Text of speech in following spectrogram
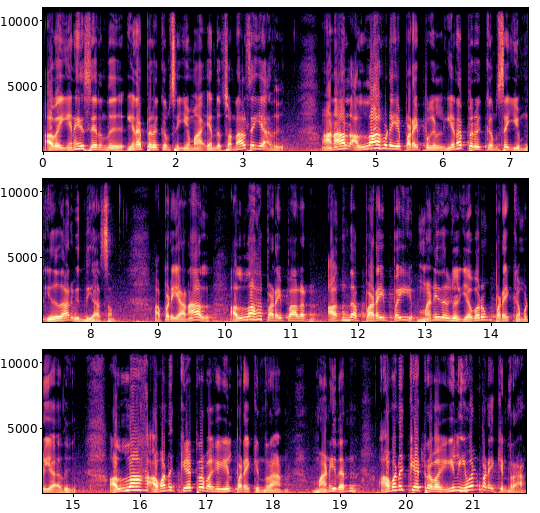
அவை இணை சேர்ந்து இனப்பெருக்கம் செய்யுமா என்று சொன்னால் செய்யாது. ஆனால் அல்லாஹுடைய படைப்புகள் இனப்பெருக்கம் செய்யும் இதுதான் வித்தியாசம். அப்படியானால் அல்லாஹ் படைப்பாளன் அந்த படைப்பை மனிதர்கள் எவரும் படைக்க முடியாது. அல்லாஹ் அவனுக்கேற்ற வகையில் படைக்கின்றான். மனிதன் அவனுக்கேற்ற வகையில் இவன் படைக்கின்றான்.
